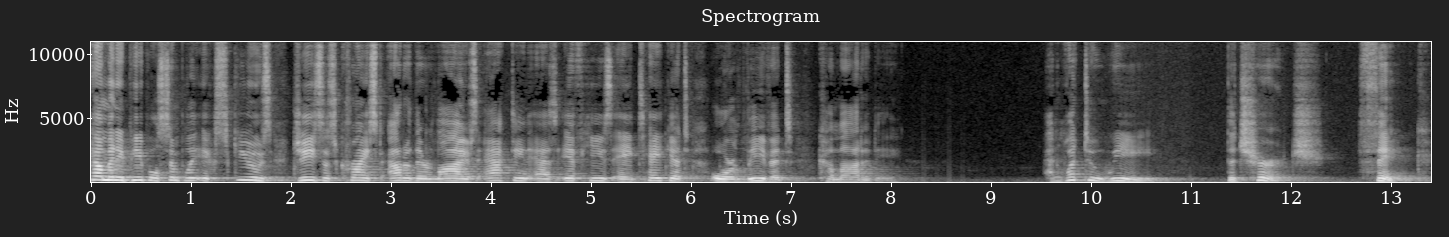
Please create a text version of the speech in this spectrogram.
How many people simply excuse Jesus Christ out of their lives, acting as if he's a take it or leave it commodity? And what do we, the church, think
